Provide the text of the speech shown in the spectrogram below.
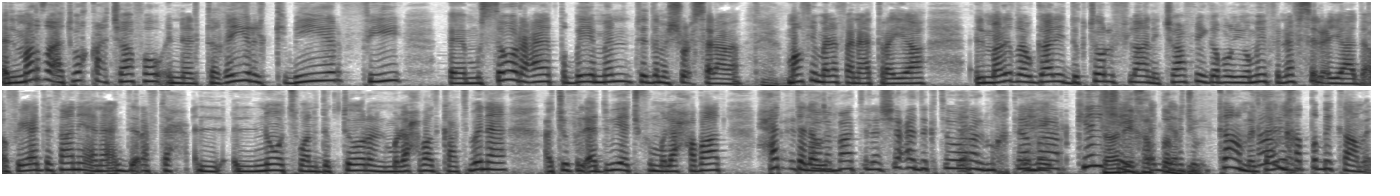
المرضى أتوقع شافوا إن التغير الكبير في مستوى الرعايه الطبيه من ابتدى مشروع سلامة. ما في ملف أنا أترياه. المريض لو قال لي الدكتور الفلاني شافني قبل يومين في نفس العيادة أو في عيادة ثانية أنا أقدر أفتح ال- النوتس مال الدكتور الملاحظات كاتبينها أشوف الأدوية أشوف الملاحظات. حتى لو طلبات الأشعة دكتور المختبر. كل تاريخ شيء أقدر الطبي. أشوف. كامل تاريخ الطبي كامل.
